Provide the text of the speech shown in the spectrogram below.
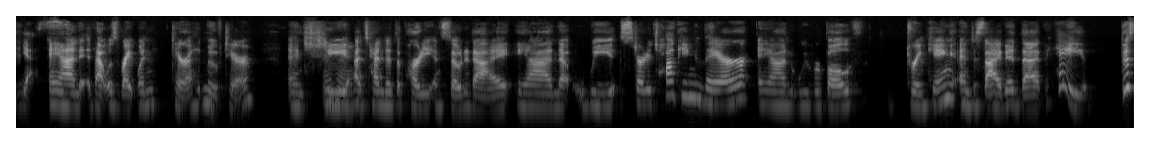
Yes. And that was right when tara had moved here and she mm-hmm. attended the party and so did I. And we started talking there and we were both drinking and decided that, hey, this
